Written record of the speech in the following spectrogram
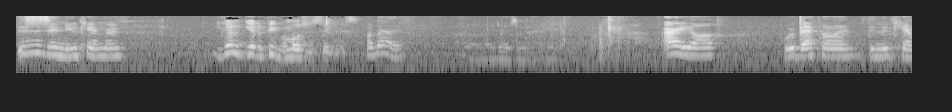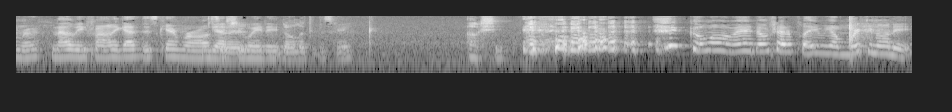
This is a new camera. You're gonna give the people motion sickness. My bad. Oh, it doesn't matter. Alright, y'all. We're back on the new camera. Now that we finally got this camera all situated. Don't look at the screen. Oh shit. Come on, man. Don't try to play me. I'm working on it.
